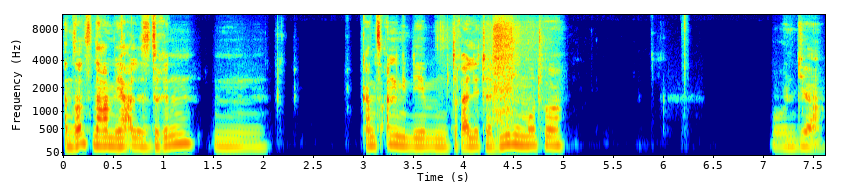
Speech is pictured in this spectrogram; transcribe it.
Ansonsten haben wir alles drin. Einen ganz angenehmen 3 Liter Dieselmotor. Und ja,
